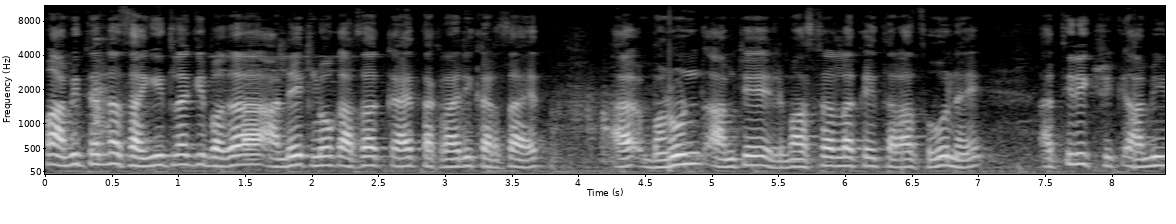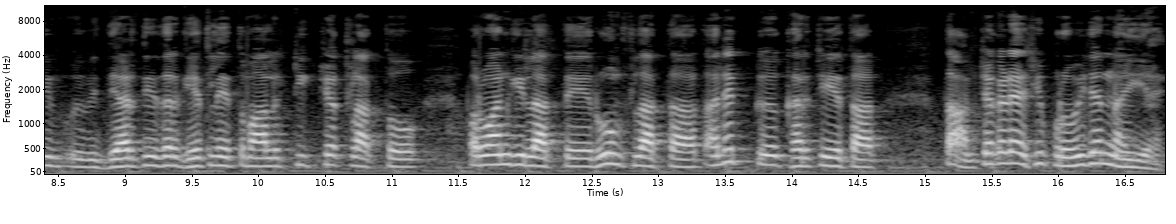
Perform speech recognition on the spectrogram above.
मग आम्ही त्यांना सांगितलं की बघा अनेक लोक आता काय तक्रारी करतायत. आहेत म्हणून आमचे हेडमास्टरला काही त्रास होऊ नये. अतिरिक्त शिक आम्ही विद्यार्थी जर घेतले तर मला टीचक लागतो परवानगी लागते रूम्स लागतात अनेक खर्च येतात. तर आमच्याकडे अशी प्रोव्हिजन नाही आहे.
